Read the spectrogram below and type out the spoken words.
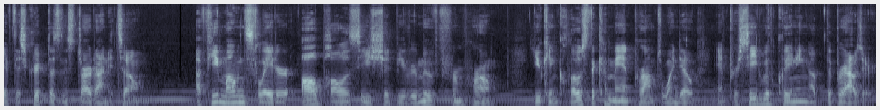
if the script doesn't start on its own. A few moments later, all policies should be removed from Chrome. You can close the command prompt window and proceed with cleaning up the browser.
